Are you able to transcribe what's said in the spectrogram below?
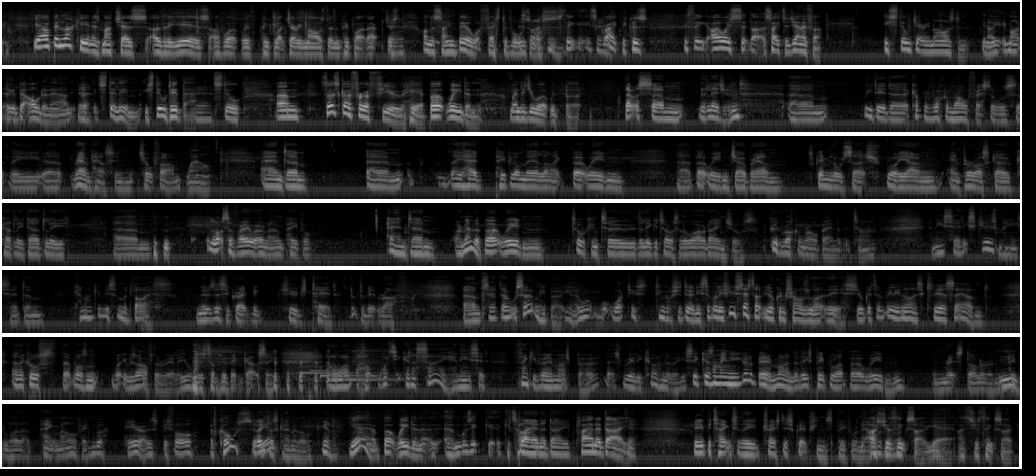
yeah, I've been lucky in as much as over the years I've worked with people like Gerry Marsden and people like that, just Yeah. on the same bill at festivals. It's nice, it's Yeah. great because you think I always sit, like, say to Jennifer, he's still Gerry Marsden. You know, he might be a bit older now, but Yeah. it's still him. He still did that. Yeah. It's still. Um, so let's go through a few here. Bert Weedon. When did you work with Bert? That was um, with Legend. Um, we did a couple of rock and roll festivals at the uh, Roundhouse in Chalk Farm, Wow. and um, um, they had people on there like Bert Weedon, uh, Bert Weedon, Joe Brown, Screaming Lord Sutch, Roy Young, Emperor Roscoe, Cuddly Dudley, um, lots of very well-known people. And um, I remember Bert Weedon talking to the lead guitarist of the Wild Angels, good rock and roll band at the time, and he said, "Excuse me," he said, um, "Can I give you some advice?" And there was this great big, huge Ted, looked a bit rough. Um, said, oh, well, certainly, Bert, you know, what, what do you think I should do? And he said, well, if you set up your controls like this, you'll get a really nice, clear sound. And of course, that wasn't what he was after, really. He wanted something a bit gutsy. and I, went, I thought, what's he going to say? And he said, thank you very much, Bert. That's really kind of you. You see, because, I mean, you've got to bear in mind that these people like Bert Weedon and Rhet Stoller and Mm. people like that, Hank Marvin, were heroes before Of course. the yeah. Beatles came along, you know, Yeah, Bert Weedon. uh, Um, was it guitar? playing a day. Playing a day. Yeah. You'd be taken to the trace descriptions people now. I should think so. Yeah, I should think so.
